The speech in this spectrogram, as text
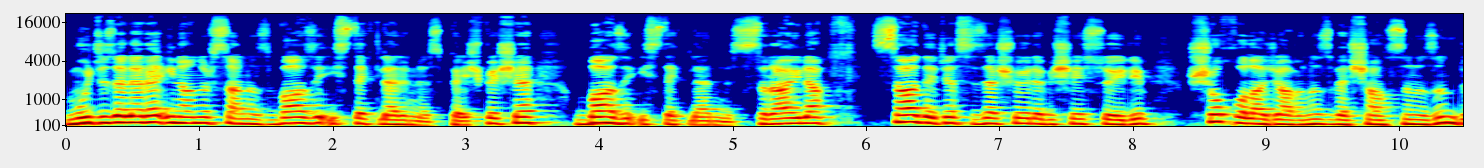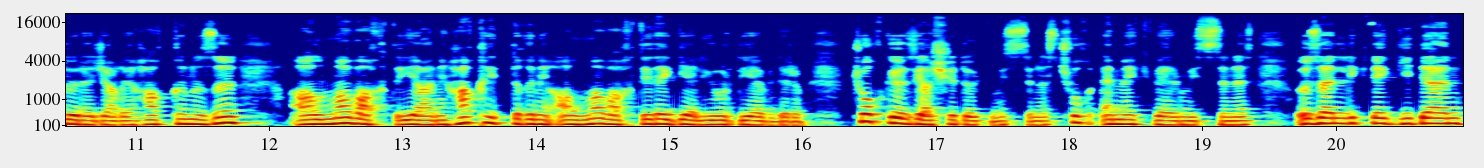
Mucizelere inanırsanız bazı istekleriniz peş peşe, bazı istekleriniz sırayla. Sadece size şöyle bir şey söyleyeyim. Şok olacağınız ve şansınızın döneceği, hakkınızı alma vakti yani hak ettiğini alma vakti de geliyor diyebilirim. Çok gözyaşı dökmüşsünüz, çok emek vermişsiniz. Özellikle giden,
